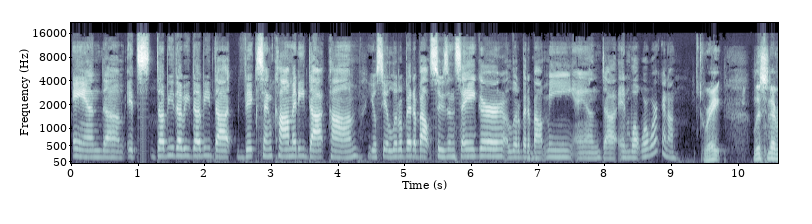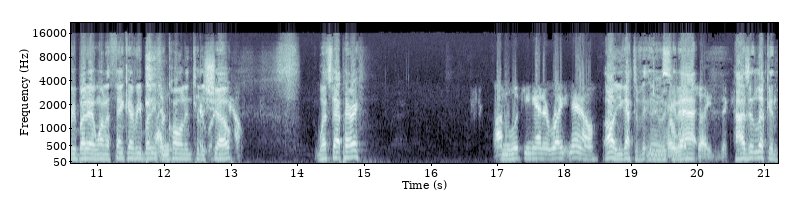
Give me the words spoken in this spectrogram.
And um, it's www.vixencomedy.com. You'll see a little bit about Susan Sager, a little bit about me, and uh, and what we're working on. Great. Listen, everybody, I want to thank everybody for calling into the looking show. at it right now. What's that, Perry? I'm looking at it right now. Oh, you got the vi- look Our at that. website, the- How's it looking?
